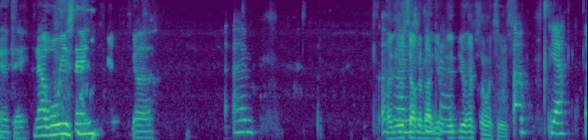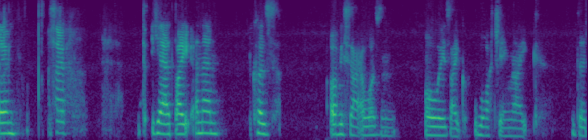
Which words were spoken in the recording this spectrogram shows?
Okay. Now, what were you saying? Uh, Um. I oh, was I need to talking about your uh, your influences. Oh, yeah um so yeah like and then because obviously i wasn't always like watching like the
